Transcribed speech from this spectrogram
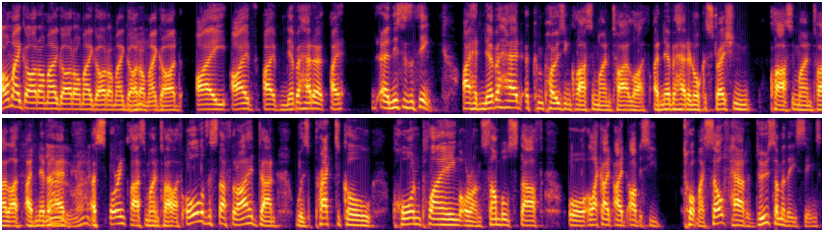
oh my god, oh my god, oh my god, oh my god, oh my god. I I've I've never had a I and this is the thing. I had never had a composing class in my entire life. I'd never had an orchestration class in my entire life. I'd never No, had right. a scoring class in my entire life. All of the stuff that I had done was practical horn playing or ensemble stuff, or like I, I'd obviously taught myself how to do some of these things.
